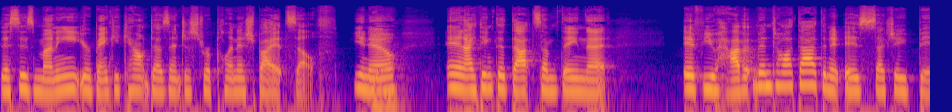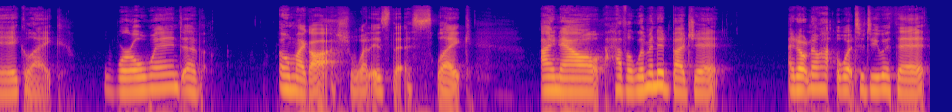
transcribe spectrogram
this is money, your bank account doesn't just replenish by itself, you know? And I think that that's something that if you haven't been taught that, then it is such a big like whirlwind of, oh my gosh, what is this? Like, I now have a limited budget. I don't know how, what to do with it.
